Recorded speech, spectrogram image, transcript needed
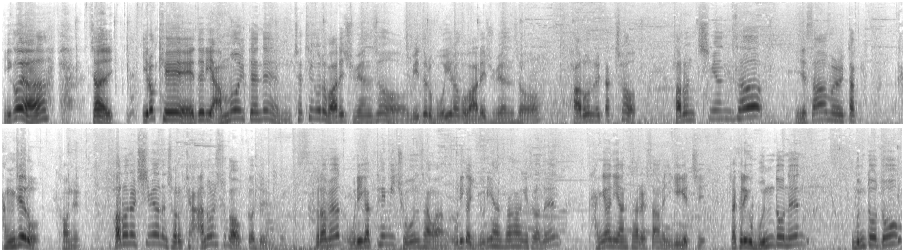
이거야. 자, 이렇게 애들이 안 모일 때는 채팅으로 말해주면서 미드로 모이라고 말해주면서 바론을 딱 쳐. 바론 치면서 이제 싸움을 딱 강제로 거는. 바론을 치면은 저렇게 안 올 수가 없거든. 그러면 우리가 템이 좋은 상황, 우리가 유리한 상황에서는 당연히 한타를 싸우면 이기겠지. 자, 그리고 문도는 문도도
